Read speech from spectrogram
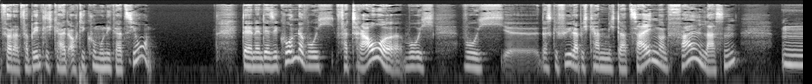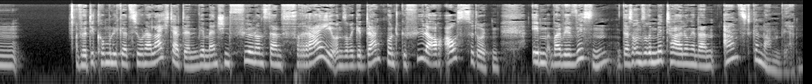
fördert Verbindlichkeit auch die Kommunikation. Denn in der Sekunde, wo ich vertraue, wo ich wo ich äh, das Gefühl habe, ich kann mich da zeigen und fallen lassen, mh, wird die Kommunikation erleichtert, denn wir Menschen fühlen uns dann frei, unsere Gedanken und Gefühle auch auszudrücken, eben weil wir wissen, dass unsere Mitteilungen dann ernst genommen werden.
